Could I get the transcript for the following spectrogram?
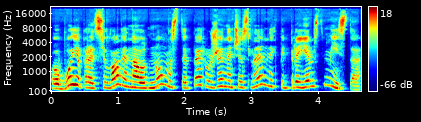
Обоє працювали на одному з тепер уже нечисленних підприємств міста.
